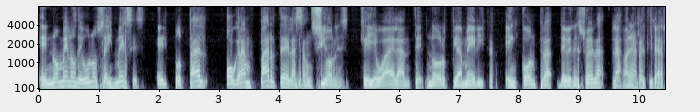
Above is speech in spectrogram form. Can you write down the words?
en no menos de unos seis meses, el total o gran parte de las sanciones que llevó adelante Norteamérica en contra de Venezuela, las van a retirar.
